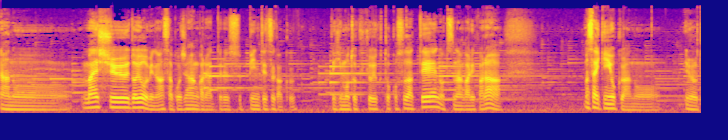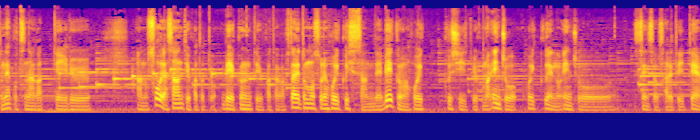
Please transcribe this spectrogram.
あのー、毎週土曜日の朝5時半からやってるすっぴん哲学。で紐解く教育と子育てのつながりから、まあ、最近よくあのいろいろとねこうつながっているあの宗谷さんっていう方とベイ君っていう方が2人ともそれ保育士さんでベイ君は保育士というか、まあ、園長保育園の園長先生をされていて、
